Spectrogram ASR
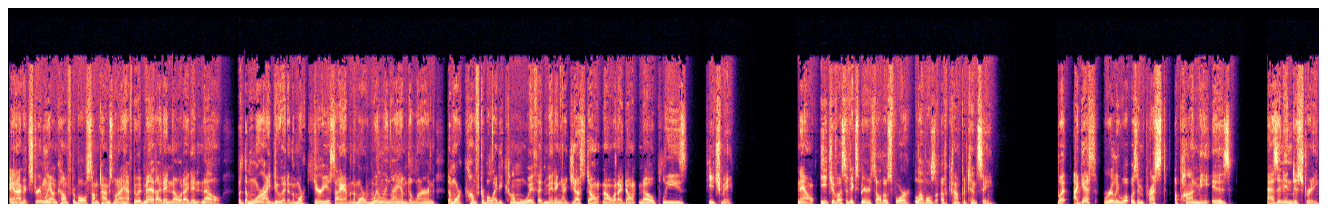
And I'm extremely uncomfortable sometimes when I have to admit I didn't know what I didn't know. But the more I do it and the more curious I am and the more willing I am to learn, the more comfortable I become with admitting I just don't know what I don't know. Please teach me. Now, each of us have experienced all those four levels of competency. But I guess really what was impressed upon me is as an industry,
